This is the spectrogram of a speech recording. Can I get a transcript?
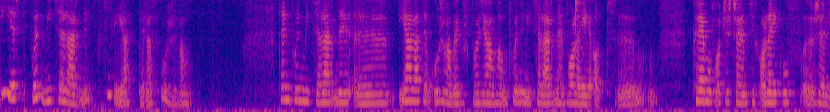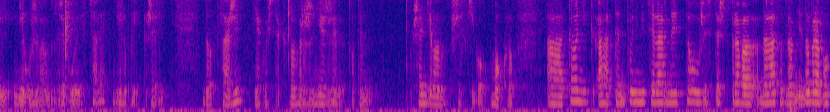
i jest płyn micelarny, który ja teraz używam. Ten płyn micelarny, yy, ja latem używam, jak już powiedziałam Wam, płyny micelarne, wolę je od ym, kremów oczyszczających, olejków, y, żeli nie używam z reguły wcale, nie lubię żeli do twarzy. Jakoś tak mam wrażenie, że potem wszędzie mam wszystkiego mokro. A tonik, a ten płyn micelarny to już jest też sprawa na lato dla mnie dobra, bo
